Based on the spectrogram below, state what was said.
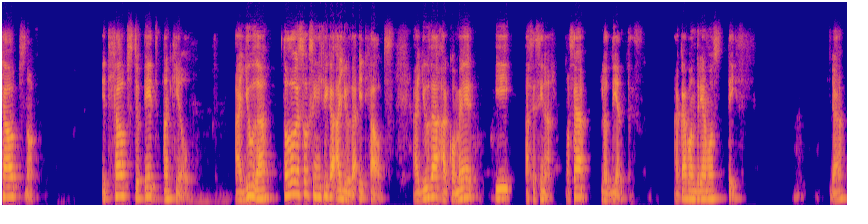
helps, no, it helps to eat and kill. Ayuda, todo eso significa ayuda, it helps. Ayuda a comer y asesinar, o sea, los dientes. Acá pondríamos teeth. ¿Ya?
